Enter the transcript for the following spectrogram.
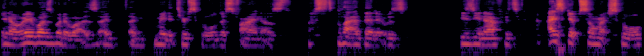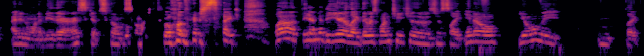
you know, it was what it was. I I made it through school just fine. I was, I was glad that it was easy enough because I skipped so much school. I didn't want to be there. I skipped school so much school, and they're just like, well, at the end of the year, like there was one teacher that was just like, you know, you only like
